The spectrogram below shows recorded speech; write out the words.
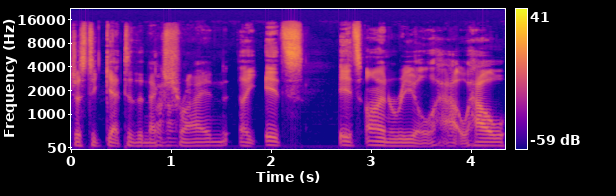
just to get to the next Uh-huh. shrine. Like it's it's unreal how how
